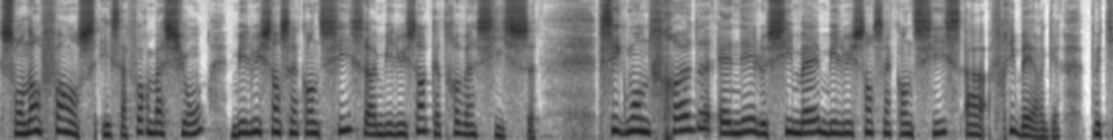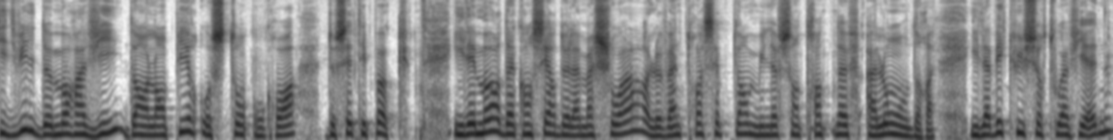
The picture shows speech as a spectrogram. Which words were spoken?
son enfance et sa formation, 1856 à 1886. Sigmund Freud est né le 6 mai 1856 à Friberg, petite ville de Moravie dans l'Empire austro-hongrois de cette époque. Il est mort d'un cancer de la mâchoire le 23 septembre 1939 à Londres. Il a vécu surtout à Vienne,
